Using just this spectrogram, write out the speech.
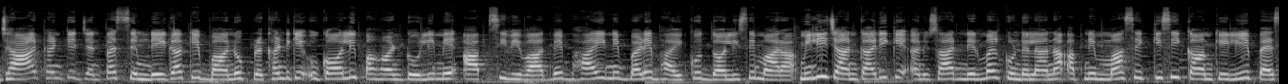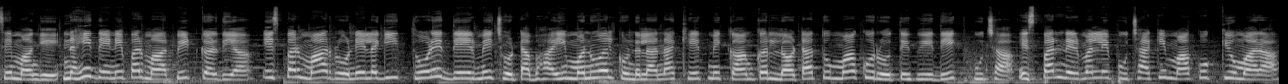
झारखंड के जनपद सिमडेगा के बानो प्रखंड के उकौली पहाड़ टोली में आपसी विवाद में भाई ने बड़े भाई को दौली से मारा। मिली जानकारी के अनुसार निर्मल कुंडलाना अपने माँ से किसी काम के लिए पैसे मांगे। नहीं देने पर मारपीट कर दिया। इस पर माँ रोने लगी। थोड़े देर में छोटा भाई मनुअल कुंडलाना खेत में काम कर लौटा तो माँ को रोते हुए देख पूछा। इस पर निर्मल ने पूछा कि माँ को क्यों मारा?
